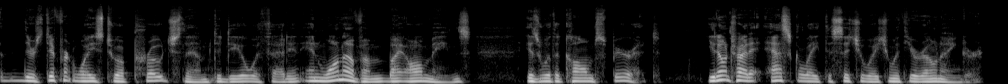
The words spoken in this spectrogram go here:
there's different ways to approach them to deal with that. And, and one of them, by all means, is with a calm spirit. You don't try to escalate the situation with your own anger.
